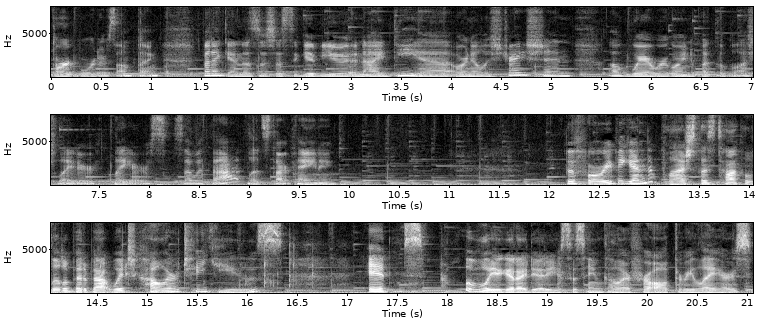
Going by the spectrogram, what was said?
dartboard or something. But again, this was just to give you an idea or an illustration of where we're going to put the blush later layers. So with that, let's start painting. Before we begin to blush, let's talk a little bit about which color to use. It's probably a good idea to use the same color for all three layers.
